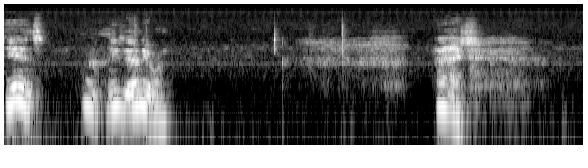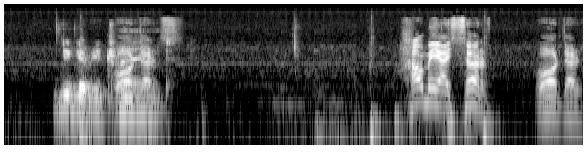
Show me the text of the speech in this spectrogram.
He is. Oh, hmm, he's the only one. Right. You get retrained. Orders. How may I serve? Orders.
